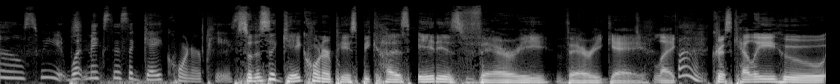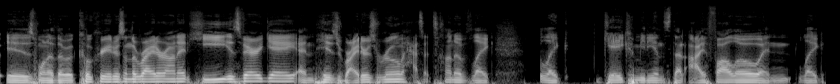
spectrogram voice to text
Oh, sweet. What makes this a gay corner piece? so this is a gay corner piece because it is very, very gay. Like Fun. Chris Kelly, who is one of the co-creators and the writer on it, he is very gay, and his writers' room has a ton of like, like gay comedians that I follow and like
